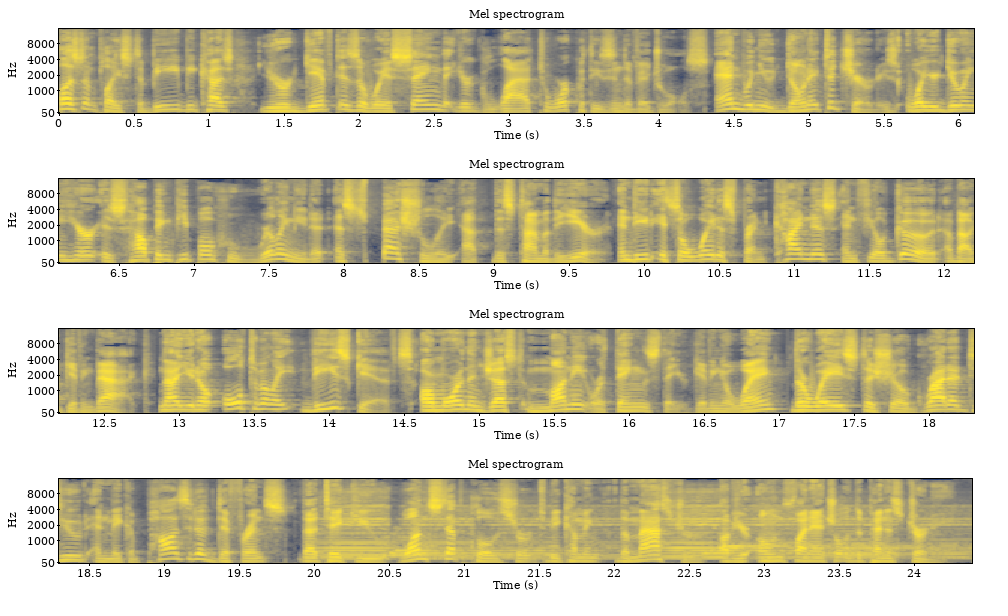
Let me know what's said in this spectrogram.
pleasant place to be because your gift is a way of saying that you're glad to work with these individuals. And when you donate to charities, what you're doing here is helping people who really need it, especially at this time of the year. Indeed, it's a way to spread kindness and feel good about giving back. Now, you know, ultimately, these gifts are more than just money or things that you're giving away. They're ways to show gratitude and make a positive difference that take you one step closer to becoming the master of your own financial independence journey.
